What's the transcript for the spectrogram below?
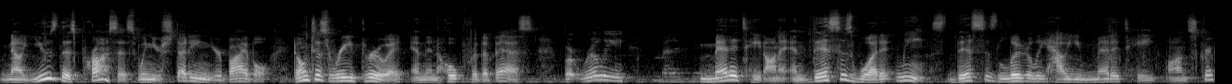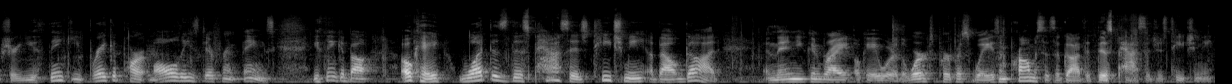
now use this process when you're studying your Bible? Don't just read through it and then hope for the best, but really Meditate. meditate on it. And this is what it means. This is literally how you meditate on Scripture. You think, you break apart all these different things. You think about, okay, what does this passage teach me about God? And then you can write, okay, what are the works, purpose, ways, and promises of God that this passage is teaching me?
